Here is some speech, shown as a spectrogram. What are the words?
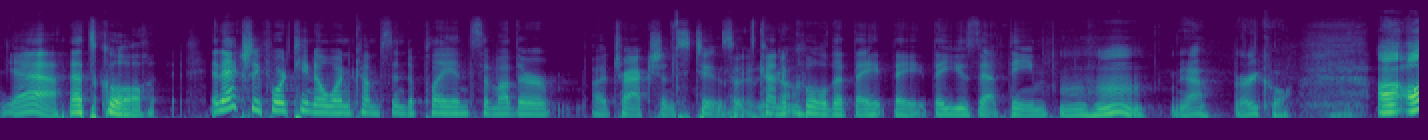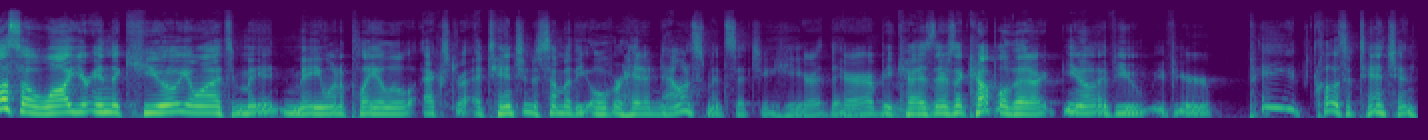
Yeah, that's cool. And actually, 1401 comes into play in some other attractions too. So it's kind of cool that they, they, they use that theme. Mm-hmm. Yeah, very cool. Uh, also, while you're in the queue, you want to may, may want to play a little extra attention to some of the overhead announcements that you hear there, because there's a couple that are, you know, if you if you're paying close attention,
